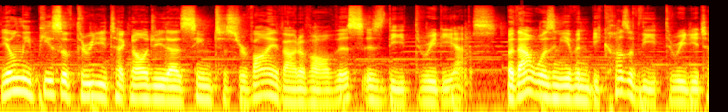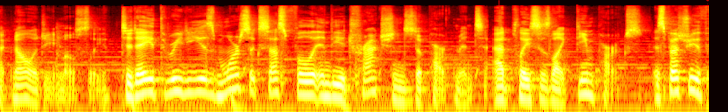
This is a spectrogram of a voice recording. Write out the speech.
The only piece of 3D technology that has seemed to survive out of all of this is the 3DS. But that wasn't even because of the 3D technology, mostly. Today, 3D is more successful in the attractions department at places like theme parks, especially if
